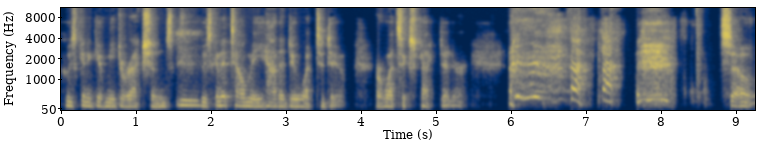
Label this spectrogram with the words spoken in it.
Who's going to give me directions? Mm. Who's going to tell me how to do what to do or what's expected or so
